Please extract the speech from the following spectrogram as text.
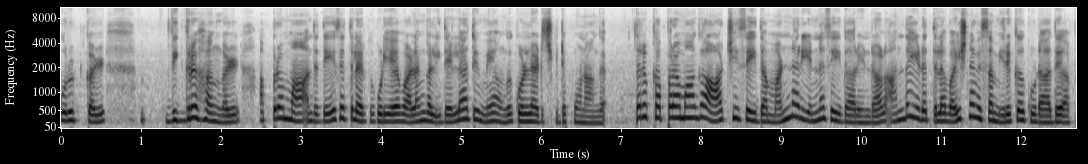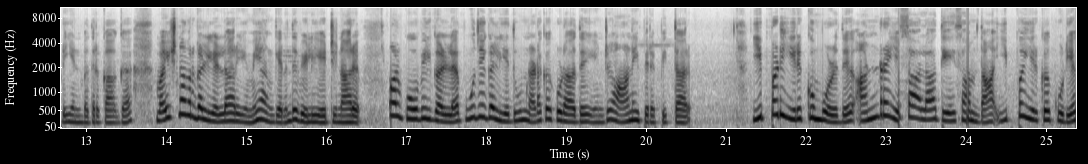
பொருட்கள் விக்கிரகங்கள் அப்புறமா அந்த தேசத்தில் இருக்கக்கூடிய வளங்கள் இது எல்லாத்தையுமே அவங்க கொள்ளடிச்சிக்கிட்டு போனாங்க. அதற்கப்புறமாக ஆட்சி செய்த மன்னர் என்ன செய்தார் என்றால் அந்த இடத்துல வைஷ்ணவிசம் இருக்கக்கூடாது அப்படி என்பதற்காக வைஷ்ணவர்கள் எல்லாரையுமே அங்கிருந்து வெளியேற்றினார். கோவில்களில் பூஜைகள் எதுவும் நடக்கக்கூடாது என்று ஆணை பிறப்பித்தார். இப்படி இருக்கும் பொழுது அன்றைய சாலா தேசம்தான் இப்போ இருக்கக்கூடிய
